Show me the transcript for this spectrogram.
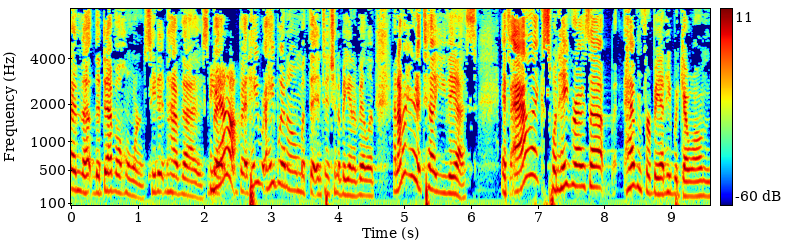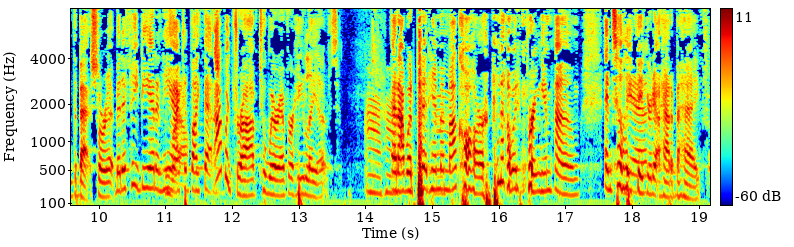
and the the devil horns. He didn't have those. But, Yeah. But he he went on with the intention of being a villain. And I'm here to tell you this: if Alex, when he grows up, heaven forbid, he would go on The Bachelorette. But if he did and he acted like that, I would drive to wherever he lived. Uh-huh. And I would put him in my car and I would bring him home until he Yeah. figured out how to behave.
